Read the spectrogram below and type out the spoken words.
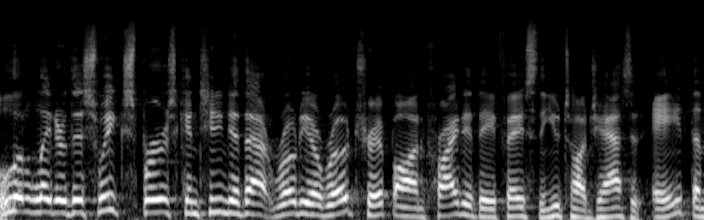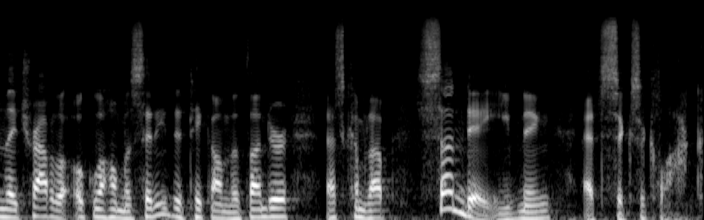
A little later this week, Spurs continue to that rodeo road trip. On Friday, they face the Utah Jazz at 8. Then they travel to Oklahoma City to take on the Thunder. That's coming up Sunday evening at 6 o'clock.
